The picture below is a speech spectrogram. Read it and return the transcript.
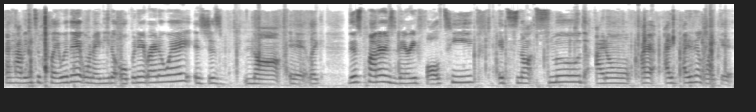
and having to play with it when i need to open it right away is just not it like this planner is very faulty. It's not smooth. I don't, I, I, I didn't like it.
